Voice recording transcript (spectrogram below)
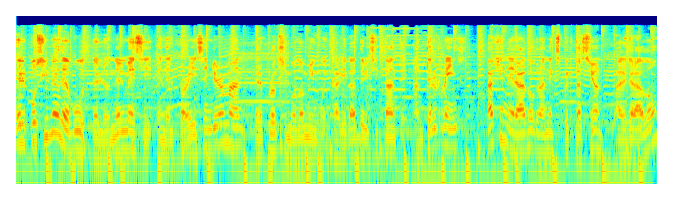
El posible debut de Lionel Messi en el Paris Saint-Germain el próximo domingo en calidad de visitante ante el Reims ha generado gran expectación al grado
